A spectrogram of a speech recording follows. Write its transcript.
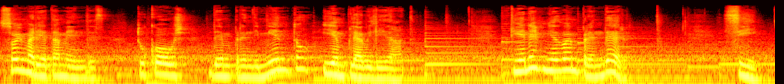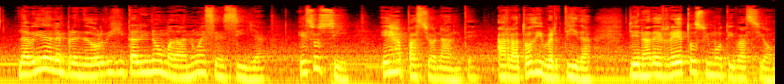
soy Marieta Méndez, tu coach de emprendimiento y empleabilidad. ¿Tienes miedo a emprender? Sí, la vida del emprendedor digital y nómada no es sencilla. Eso sí, es apasionante, a ratos divertida, llena de retos y motivación.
